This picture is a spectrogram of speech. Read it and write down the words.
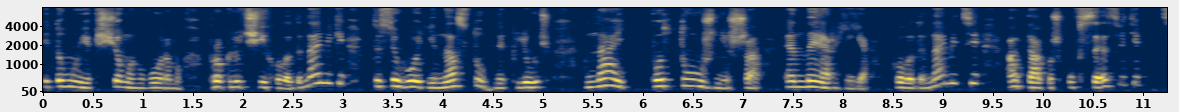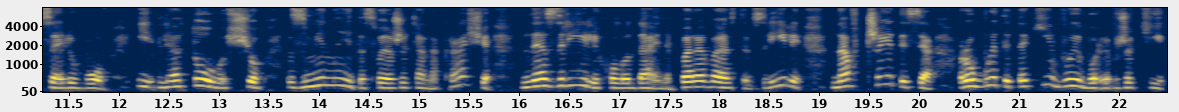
І тому, якщо ми говоримо про ключі холодинаміки, то сьогодні наступний ключ найпотужніша енергія холодинаміці, а також у всесвіті це любов. І для того, щоб змінити своє життя на краще, незрілі холодайни перевести в зрілі, навчитися робити такі вибори в житті,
